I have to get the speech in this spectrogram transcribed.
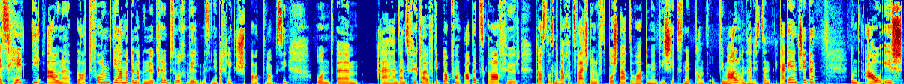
Es hätte auch eine Plattform, die haben wir dann aber nicht können besuchen, weil wir sind eben ein bisschen spät dran gewesen. Und ähm, äh, haben dann das Gefühl gehabt, auf die Plattform runterzugehen für das, dass wir nachher zwei Stunden aufs Postauto warten müssen, ist jetzt nicht ganz optimal und haben uns dann dagegen entschieden. Und auch ist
